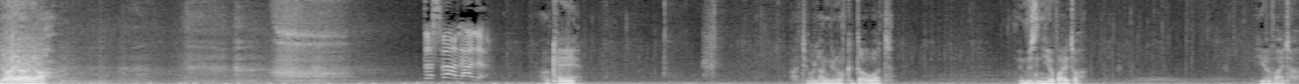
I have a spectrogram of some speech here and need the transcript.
Ja, ja, ja. Das waren alle. Okay. Ja lang genug gedauert. Wir müssen hier weiter. Hier weiter.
